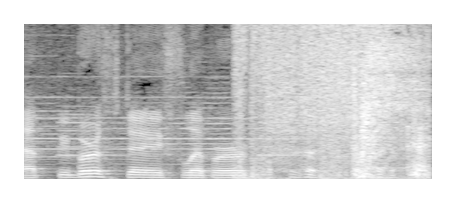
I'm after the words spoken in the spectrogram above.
Happy birthday, Flipper.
